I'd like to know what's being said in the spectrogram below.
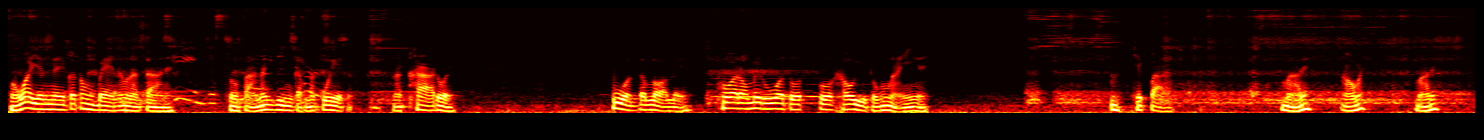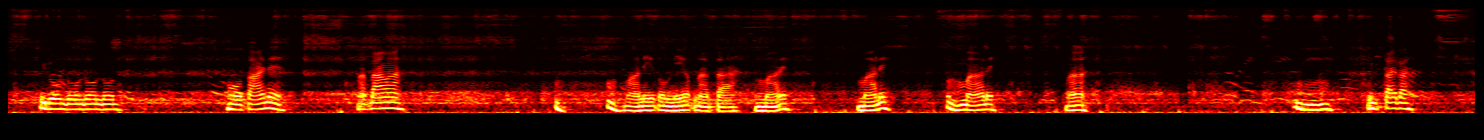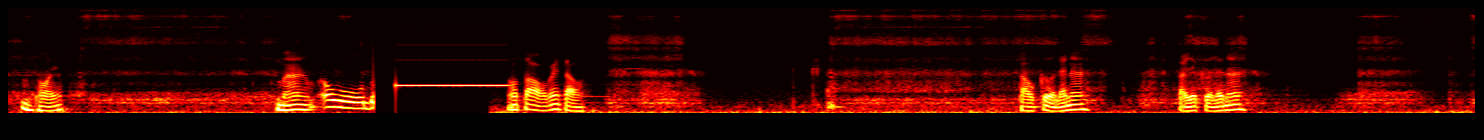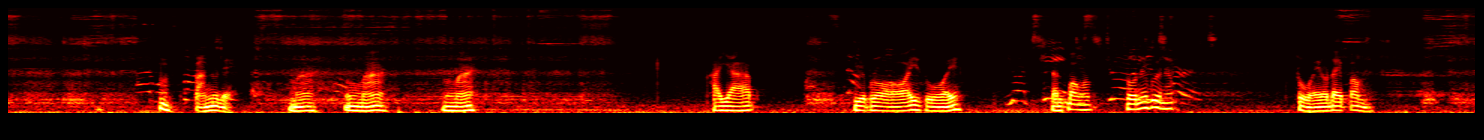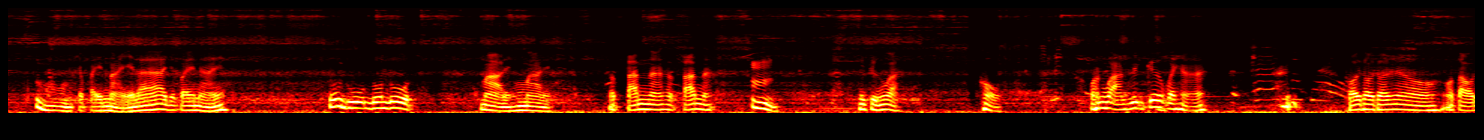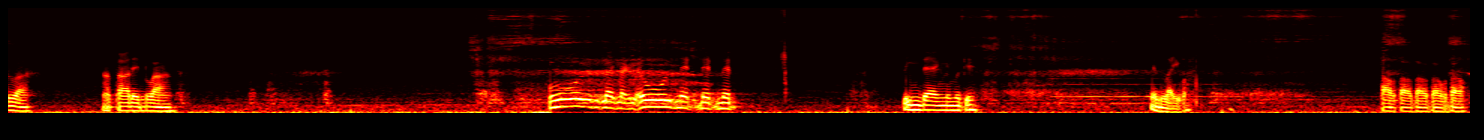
ผมว่ายังไงก็ต้องแบนเอานาตาเนี่ยสงสารนักยิงกับนักเวทนักฆ่าด้วยป่วนตลอดเลย เพราะว่าเราไม่รู้ว่าตัวตัวเขาอยู่ตรงไหนไงเช็คปากหมาดิเอาไหมหมาดิพี่โดนโดนโดนโดนโหตายเนี่ยหน้าตามามานี่ตรงนี้ครับหน้าตามาดิมาดิมาดิมาอืมตายตายถอยครับ มา โอ้เอาเต่าไหมเต่า ต่าเกิดแล้วนะ เต่าจะเกิดแล้วนะ I อืม will ตันดูเด็มาลงมาลงมาขายาครับ เรียบร้อยสวยดันป้อมครับ โซนให้เพื่อนครับ สวยเราได้ป้อมจะไปไหนล่ะ จะไปไหนอู้ดูโดนดูดมาเลยมาเลยสตันนะสตันนะอืมไม่ถึงว่ะโห หวานหวานๆฟลิกเกอร์ไปหา Prepare for war. ถอยถอยถอยไม่เอาเอาเต่าดีกว่าหน้าตาเด่นกลางโอ้ยแหลกแหลกแหลกโอ้ยเน็ตเน็ตเน็ตปิงแดงเลยเมื่อกี้ เป็นไรวะ เต่าเต่าเต่าเต่าเต่า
